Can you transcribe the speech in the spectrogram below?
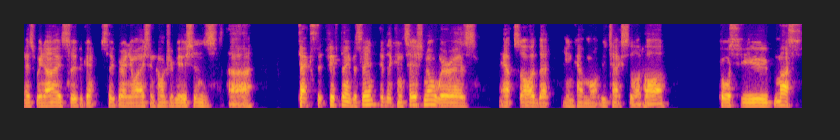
as we know, super, superannuation contributions are taxed at 15% if they're concessional, whereas outside that income might be taxed a lot higher. Of course, you must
